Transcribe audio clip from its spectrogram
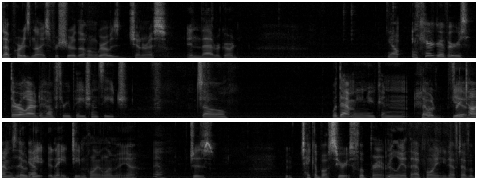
that part is nice for sure. The home grow is generous in that regard. Yep. And caregivers, they're allowed to have three patients each. So, would that mean you can have That would three yeah, times? That would Yep. be an 18 point limit, yeah. Yeah. Which is it would take up a serious footprint really at that point. You'd have to have a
